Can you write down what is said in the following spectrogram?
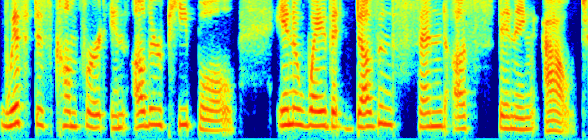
with discomfort in other people in a way that doesn't send us spinning out.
